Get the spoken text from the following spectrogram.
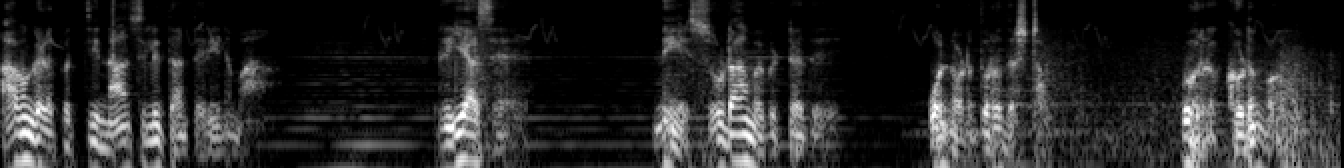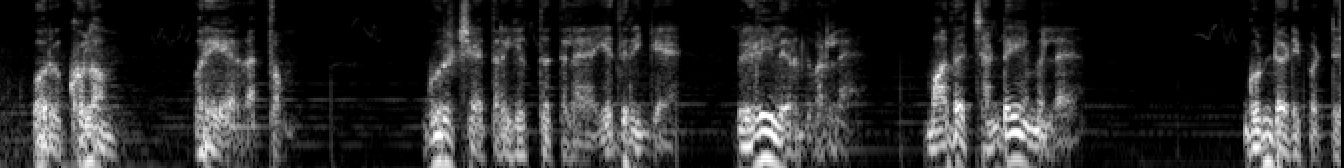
அவங்கள பத்தி நான் சொல்லித்தான் தெரியணுமா? ரியாச நீ சுடாம விட்டது உன்னோட துரதிர்ஷ்டம். ஒரு குடும்பம் ஒரு குலம் ஒரே ரத்தம். குருக்ஷேத்திர யுத்தத்துல எதிரிங்க வெளியில இருந்து வரல. மத சண்டையும் இல்லை. குண்டடிப்பட்டு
